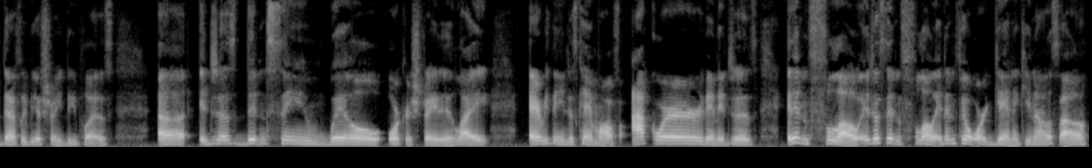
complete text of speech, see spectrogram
Definitely be a straight D plus. Uh, it just didn't seem well orchestrated. Like everything just came off awkward, and it just it didn't flow. It just didn't flow. It didn't feel organic, you know. So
